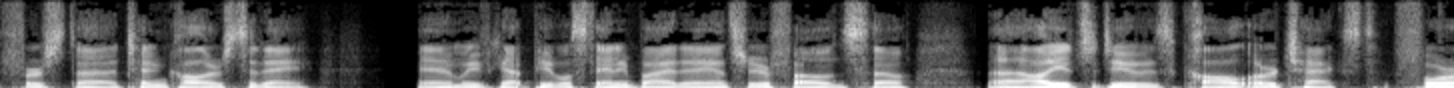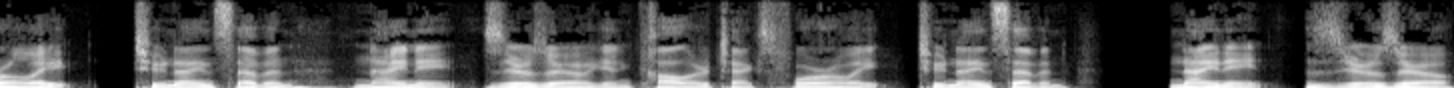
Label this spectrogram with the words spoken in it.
first uh, 10 callers today. And we've got people standing by to answer your phone. So uh, all you have to do is call or text 408 297 9800. Again, call or text 408 297 9800.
